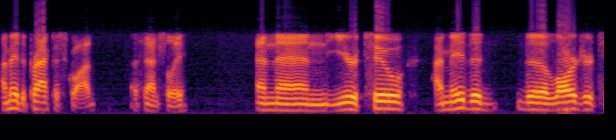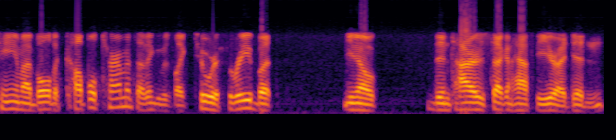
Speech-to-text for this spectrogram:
I made the practice squad essentially, and then year two I made the the larger team. I bowled a couple tournaments. I think it was like two or three, but you know, the entire second half of the year I didn't.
